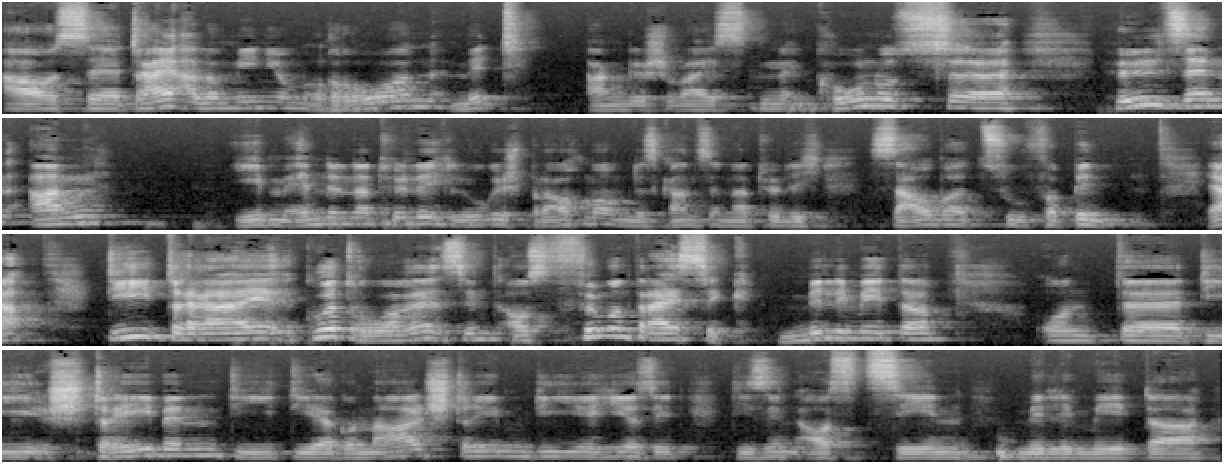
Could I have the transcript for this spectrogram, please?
aus äh, drei Aluminiumrohren mit angeschweißten Konushülsen äh, an jedem Ende natürlich, logisch brauchen wir, um das Ganze natürlich sauber zu verbinden. Ja, die drei Gurtrohre sind aus 35 Millimeter und äh, die Streben, die Diagonalstreben, die ihr hier seht, die sind aus 10 Millimeter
